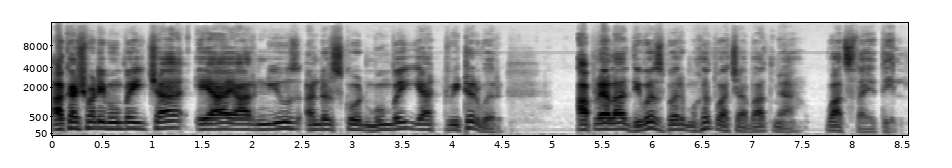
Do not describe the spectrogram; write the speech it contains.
आकाशवाणी मुंबईच्या A I R news underscore Mumbai या ट्विटरवर आपल्याला दिवसभर महत्त्वाच्या बातम्या वाचता येतील.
